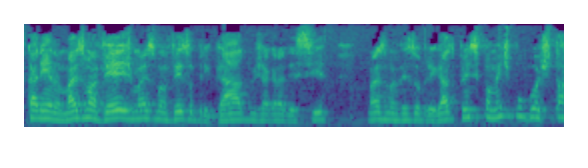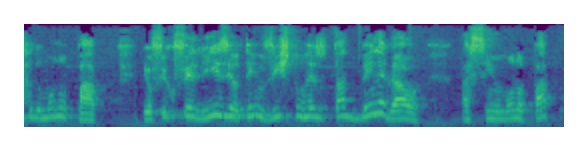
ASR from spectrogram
Karina, mais uma vez, mais uma vez, obrigado. Já agradeci. Mais uma vez, obrigado. Principalmente por gostar do Monopapo. Eu fico feliz e eu tenho visto um resultado bem legal. Assim, o Monopapo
